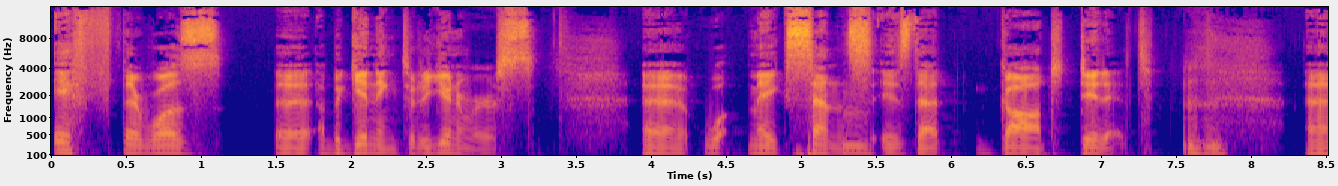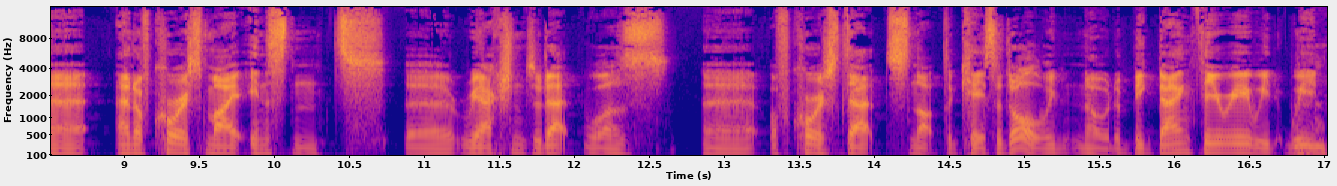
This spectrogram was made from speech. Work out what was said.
if there was uh, a beginning to the universe, uh, what makes sense is that God did it. Uh, and of course, my instant uh, reaction to that was, uh, of course, that's not the case at all. We know the Big Bang theory. We we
